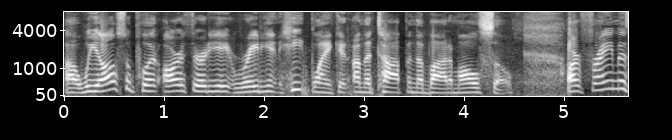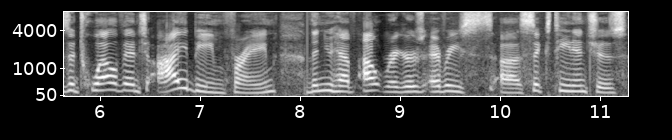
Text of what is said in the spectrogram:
Uh, we also put R38 radiant heat blanket on the top and the bottom also. Our frame is a 12 inch I-beam frame. Then you have outriggers every uh, 16 inches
